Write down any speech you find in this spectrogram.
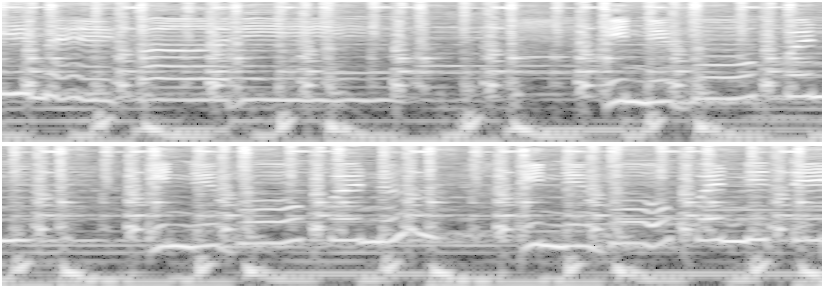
बनते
